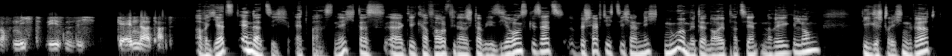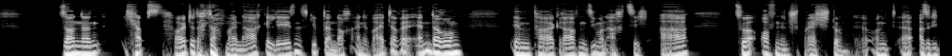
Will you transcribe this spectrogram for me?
noch nicht wesentlich geändert hat. Aber jetzt ändert sich etwas, nicht? Das äh, GKV-Finanzstabilisierungsgesetz beschäftigt sich ja nicht nur mit der Neupatientenregelung, die gestrichen wird, sondern ich habe es heute dann nochmal nachgelesen. Es gibt dann noch eine weitere Änderung im Paragraphen 87a zur offenen Sprechstunde. Und äh, also die,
